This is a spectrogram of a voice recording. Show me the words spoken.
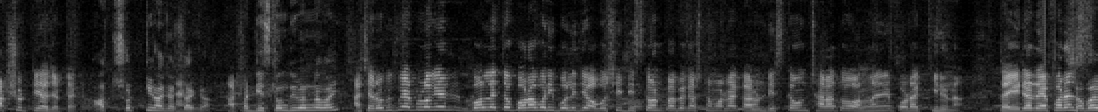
আটষট্টি হাজার টাকা। আটষট্টি হাজার টাকা। হ্যাঁ, 68 ডিসকাউন্ট দিবেন না ভাই? আচ্ছা রফিক ভাইয়ের ব্লগের বললে তো বরাবরই বলি যে অবশ্যই ডিসকাউন্ট পাবে কাস্টমাররা কারণ ডিসকাউন্ট ছাড়া তো অনলাইনের প্রোডাক্ট কিনে না। তাই এটার রেফারেন্স সবাই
